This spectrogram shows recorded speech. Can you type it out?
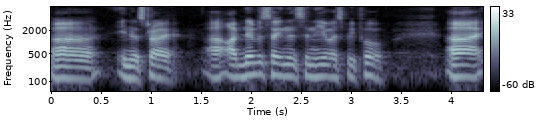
uh, in Australia. Uh, I've never seen this in the US before. Uh,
